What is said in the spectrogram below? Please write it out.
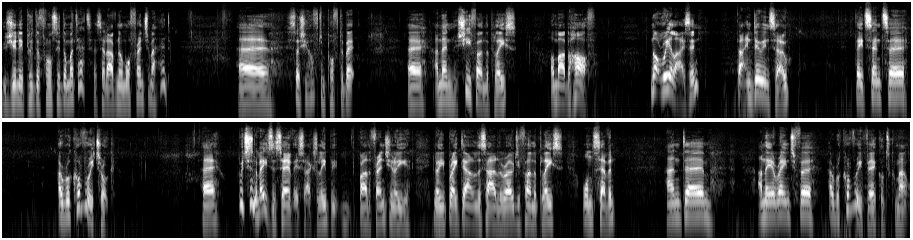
je n'ai plus de français dans ma tête. I said, I have no more French in my head. Uh, so she huffed and puffed a bit. Uh, and then she phoned the police on my behalf, not realising that in doing so, they'd sent uh, a recovery truck, uh, which is an amazing service actually by the French. You know, you, you know, you break down on the side of the road, you phone the police, one seven, and um, and they arranged for a recovery vehicle to come out.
